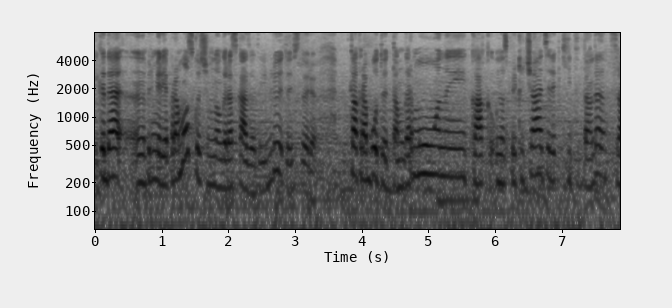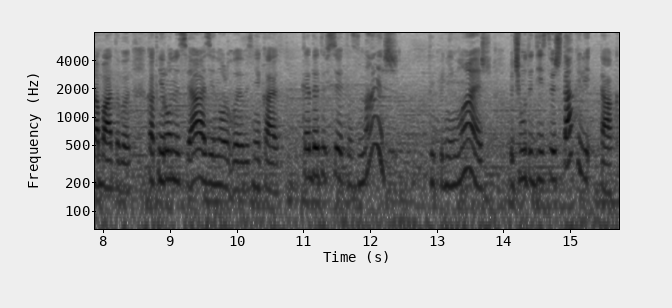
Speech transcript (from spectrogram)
И когда, э, например, я про мозг очень много рассказываю, я люблю эту историю, как работают там гормоны, как у нас переключатели какие-то там да, срабатывают, как нейронные связи новые возникают. Когда ты все это знаешь, ты понимаешь, почему ты действуешь так или так,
